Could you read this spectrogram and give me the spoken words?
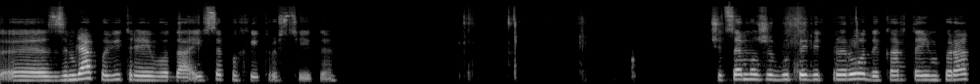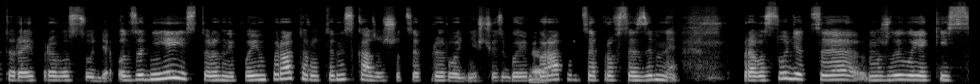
Е, Земля, повітря і вода, і все по хитрості йде. Чи це може бути від природи карта імператора і правосуддя. От з однієї сторони, по імператору ти не скажеш, що це природнє щось, бо імператор це про все земне. Правосуддя це, можливо, якісь.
